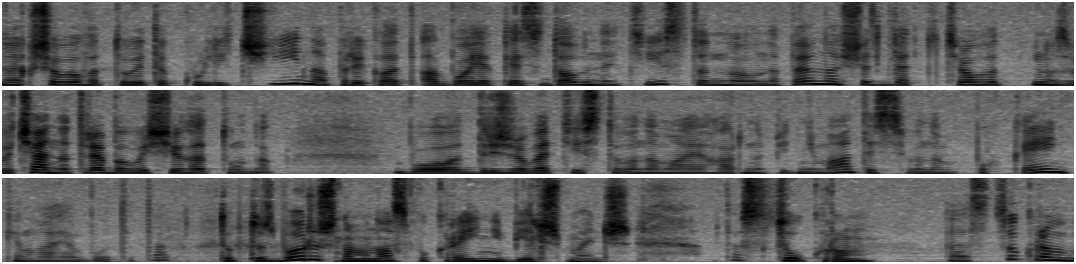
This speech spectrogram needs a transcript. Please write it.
Ну, якщо ви готуєте кулічі, наприклад, або якесь здобне тісто, ну напевно, що для цього ну, звичайно треба вищий гатунок. Бо дріжджове тісто воно має гарно підніматися, воно пухкеньке має бути, так? Тобто з борошном у нас в Україні більш-менш. Так. З цукром. З цукром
